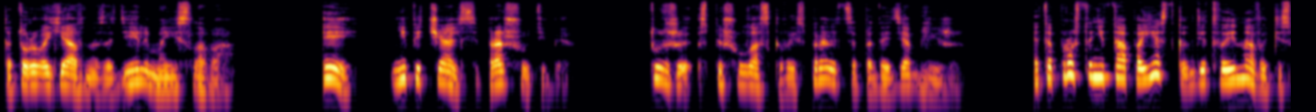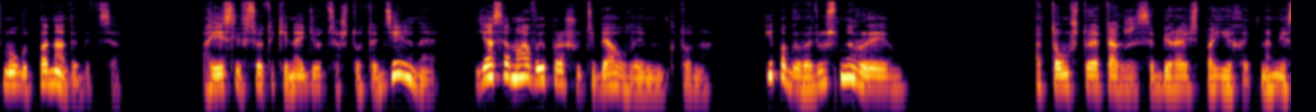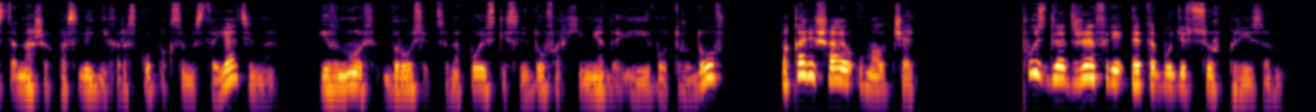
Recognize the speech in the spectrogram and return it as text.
которого явно задели мои слова. «Эй, не печалься, прошу тебя. Тут же спешу ласково исправиться, подойдя ближе. Это просто не та поездка, где твои навыки смогут понадобиться. А если все-таки найдется что-то дельное, я сама выпрошу тебя у Лемингтона и поговорю с Мюрреем. О том, что я также собираюсь поехать на место наших последних раскопок самостоятельно и вновь броситься на поиски следов Архимеда и его трудов, пока решаю умолчать. Пусть для Джеффри это будет сюрпризом.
